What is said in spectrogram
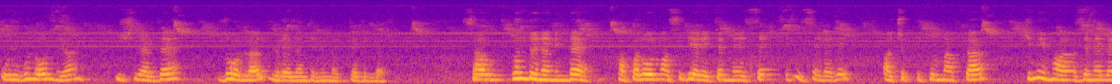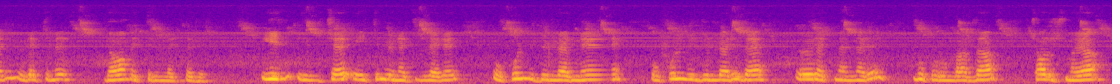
uygun olmayan işlerde zorla görevlendirilmektedirler. Salgın döneminde kapalı olması gereken meslek liseleri açık tutulmakta, kimi malzemelerin üretimi devam ettirilmektedir. İl, ilçe eğitim yöneticileri, okul müdürlerini, okul müdürleri ve öğretmenleri bu kurumlarda çalışmaya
